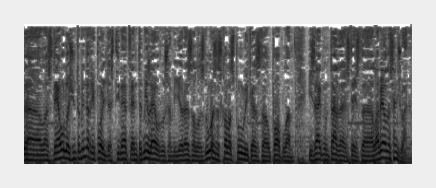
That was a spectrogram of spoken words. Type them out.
de les 10. L'Ajuntament de Ripoll destina 30.000 euros a millores a les dues escoles públiques del poble. Isaac Muntades, des de la veu de Sant Joan.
